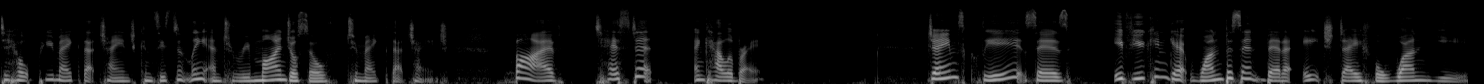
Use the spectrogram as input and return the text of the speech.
to help you make that change consistently and to remind yourself to make that change. Five, test it and calibrate. James Clear says if you can get 1% better each day for one year,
